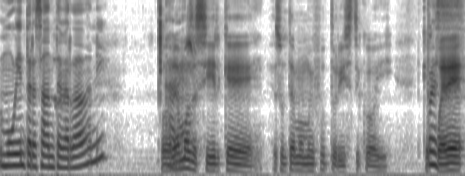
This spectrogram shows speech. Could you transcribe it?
muy interesante, ¿verdad, Dani? Podríamos decir que es un tema muy futurístico y que pues puede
